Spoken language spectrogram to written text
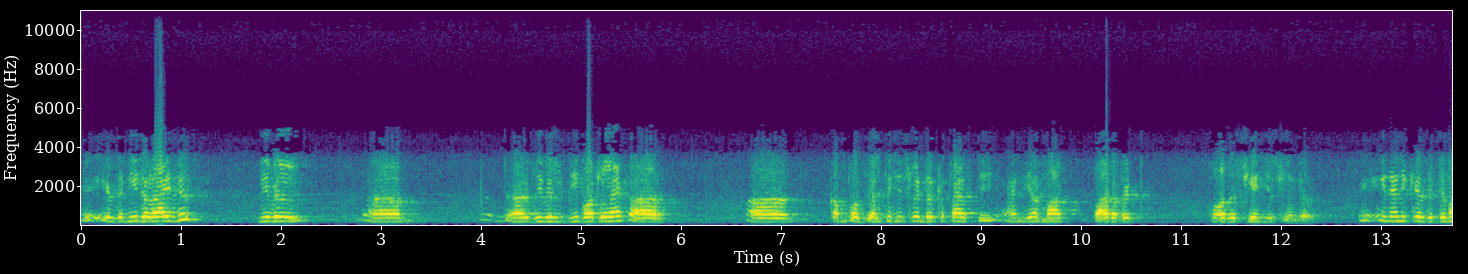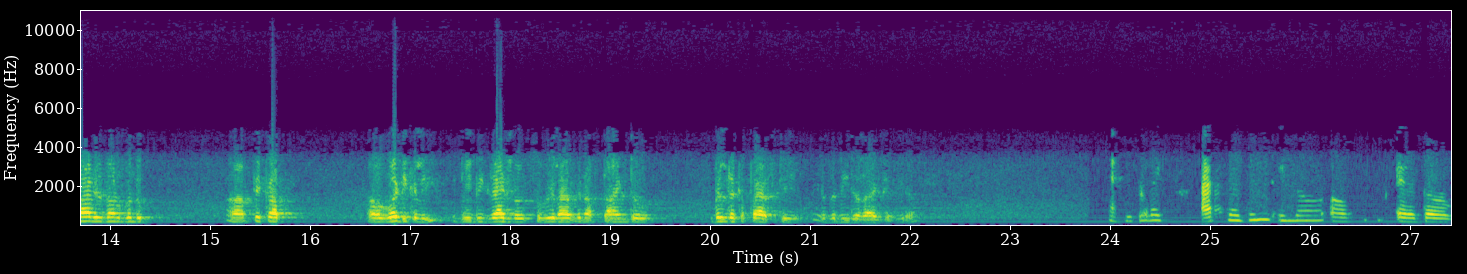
if the need arises, we will we will debottleneck our uh, LPG cylinder capacity and earmark part of it for the CNG cylinder. In any case, the demand is not going to uh, pick up uh, vertically. It will be gradual, so we'll have enough time to build the capacity if the need arises here. Okay, so like at present in the uh, uh, the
